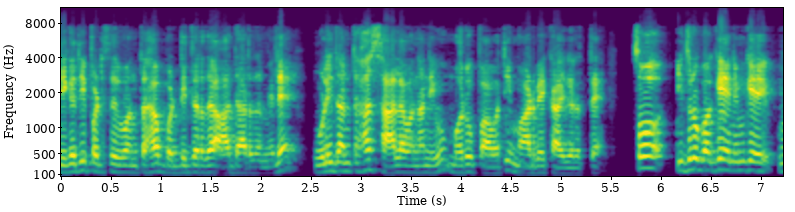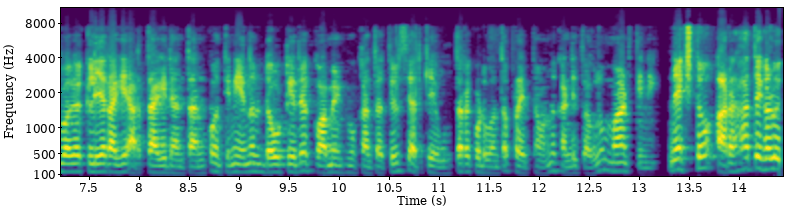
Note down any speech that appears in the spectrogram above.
ನಿಗದಿಪಡಿಸಿರುವಂತಹ ಬಡ್ಡಿ ದರದ ಆಧಾರದ ಮೇಲೆ ಉಳಿದಂತಹ ಸಾಲವನ್ನ ನೀವು ಮರುಪಾವತಿ ಮಾಡ್ಬೇಕಾಗಿರುತ್ತೆ. ಸೊ ಇದ್ರ ಬಗ್ಗೆ ನಿಮ್ಗೆ ಇವಾಗ ಕ್ಲಿಯರ್ ಆಗಿ ಅರ್ಥ ಆಗಿದೆ ಅಂತ ಅನ್ಕೊಂತೀನಿ. ಏನಾದ್ರು ಡೌಟ್ ಇದ್ರೆ ಕಾಮೆಂಟ್ ಮುಖಾಂತರ ತಿಳಿಸಿ, ಅದಕ್ಕೆ ಉತ್ತರ ಕೊಡುವಂತ ಪ್ರಯತ್ನವನ್ನು ಖಂಡಿತವಾಗ್ಲೂ ಮಾಡ್ತೀನಿ. ನೆಕ್ಸ್ಟ್ ಅರ್ಹತೆಗಳು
